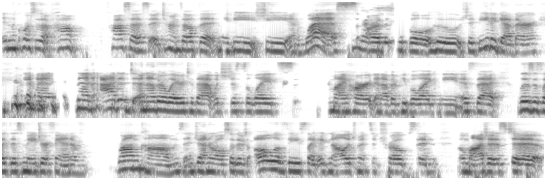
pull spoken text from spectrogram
in the course of that pro- process, it turns out that maybe she and Wes are the people who should be together. And then added another layer to that, which just delights my heart and other people like me, is that Liz is like this major fan of rom-coms in general. So there's all of these like acknowledgments and tropes and homages to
